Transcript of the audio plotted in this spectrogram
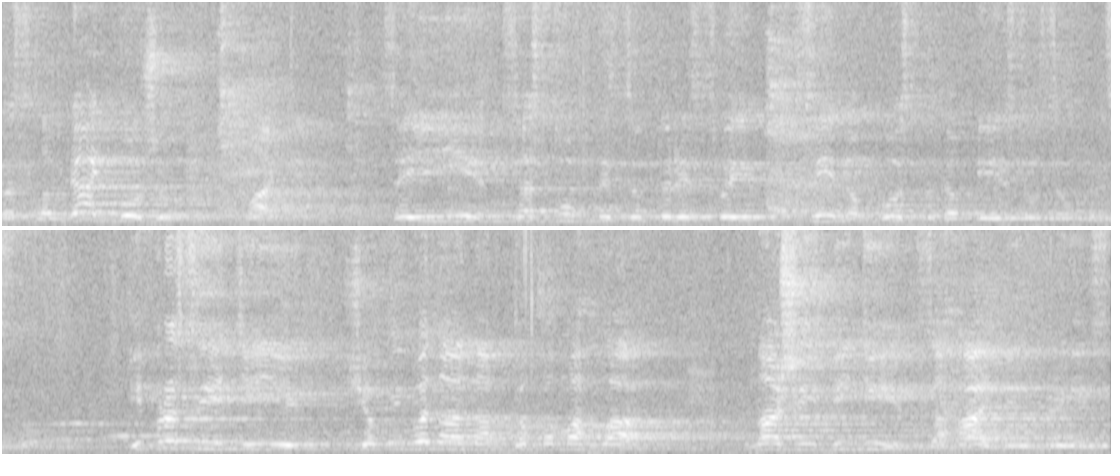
прославляти Божу Матір. Це її заступництво перед своїм Сином, Господом Ісусом Христом. І просити її, щоб і вона нам допомогла в нашій біді загальній українській.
